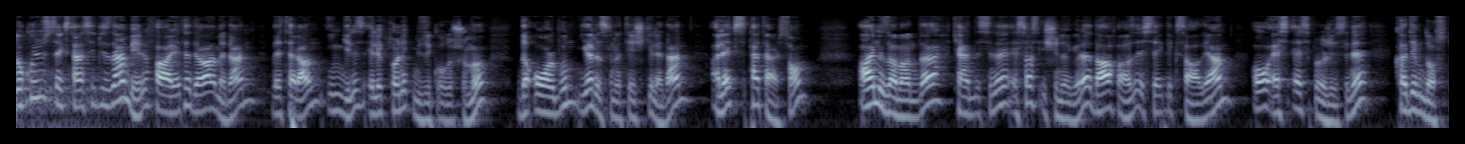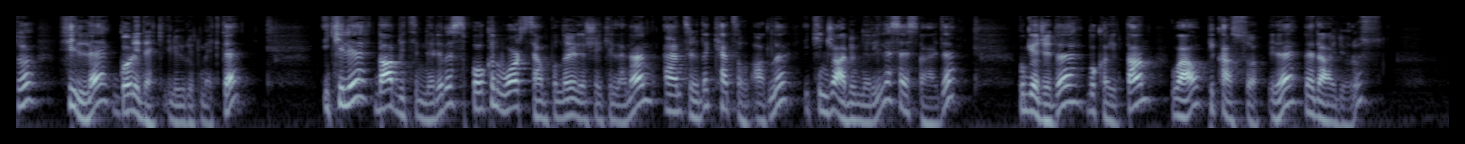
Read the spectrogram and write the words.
1988'den beri faaliyete devam eden veteran İngiliz elektronik müzik oluşumu The Orb'un yarısını teşkil eden Alex Patterson, aynı zamanda kendisine esas işine göre daha fazla esneklik sağlayan OSS projesini kadim dostu Phil'le Gonidek ile yürütmekte. İkili dub ritimleri ve spoken word sample'ları ile şekillenen Enter the Kettle adlı ikinci albümleriyle ses verdi. Bu gece de bu kayıttan Wow Picasso ile veda ediyoruz.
